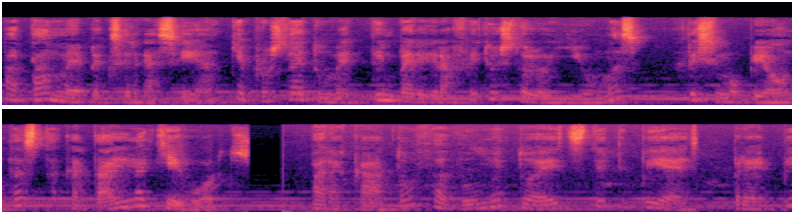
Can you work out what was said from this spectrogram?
πατάμε επεξεργασία και προσθέτουμε την περιγραφή του ιστολογίου μας χρησιμοποιώντας τα κατάλληλα keywords. Παρακάτω θα δούμε το HTTPS. Πρέπει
